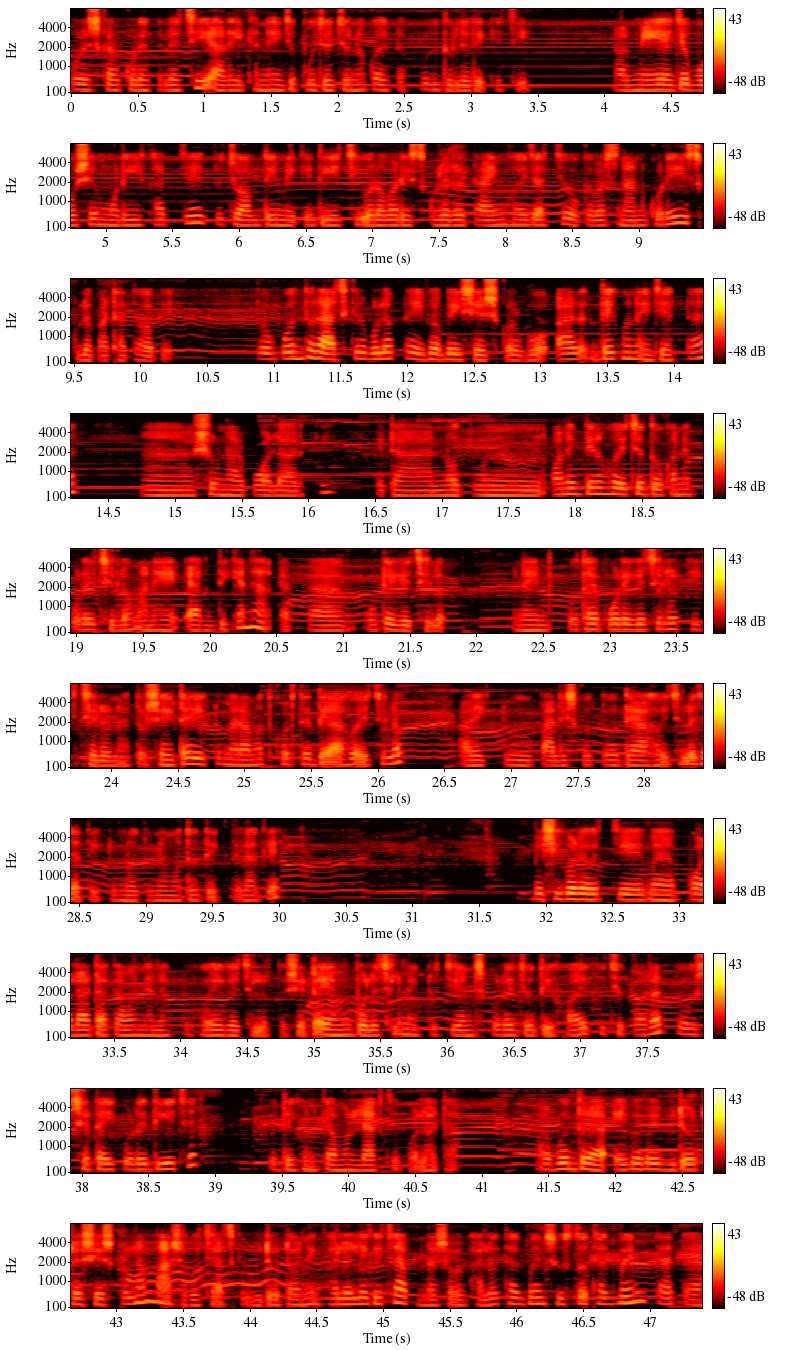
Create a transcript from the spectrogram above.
পরিষ্কার করে ফেলেছি। আর এখানে এই যে পুজোর জন্য কয়েকটা ফুল তুলে রেখেছি। আর মেয়ে যে বসে মুড়ি খাচ্ছে, একটু চপ দিয়ে মেখে দিয়েছি। ওর আবার স্কুলেরও টাইম হয়ে যাচ্ছে, ওকে আবার স্নান করে স্কুলে পাঠাতে হবে। তো বন্ধুরা, আজকের ব্লগটা এইভাবেই শেষ করব। আর দেখুন এই যে একটা সোনার পলা আর কি, এটা নতুন অনেক দিন হয়েছে দোকানে পড়েছিল মানে একদিকে না একটা উঠে গেছিল মানে কোথায় পড়ে গেছিল ঠিক ছিল না। তো সেইটাই একটু মেরামত করতে দেয়া হয়েছিল, আর একটু পালিশ করতেও দেওয়া হয়েছিল যাতে একটু নতুনের মতো দেখতে লাগে। বেশি করে হচ্ছে পলাটা কেমন যেন একটু হয়ে গেছিল। তো সেটাই আমি বলেছিলাম একটু চেঞ্জ করে যদি হয় কিছু করার, তো সেটাই করে দিয়েছে। তো দেখুন কেমন লাগছে পলাটা। আর বন্ধুরা, এইভাবে ভিডিওটা শেষ করলাম। আশা করছি আজকের ভিডিওটা অনেক ভালো লেগেছে। আপনারা সবাই ভালো থাকবেন, সুস্থ থাকবেন। টাটা।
